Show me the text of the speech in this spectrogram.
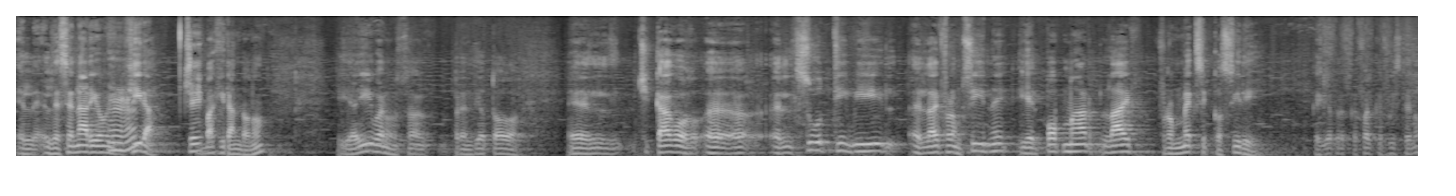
el- el escenario y gira, Sí. va girando, ¿no? Y ahí, bueno, prendió todo. El Chicago, eh, el Zoo TV, el Live from Sydney y el Pop Mart Live from Mexico City, que yo creo que fue el que fuiste, ¿no?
